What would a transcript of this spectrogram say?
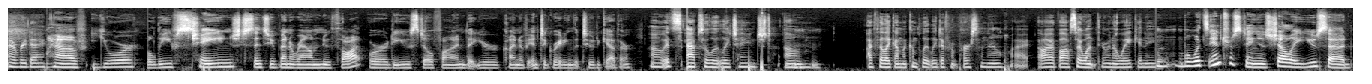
every day. Have your beliefs changed since you've been around New Thought, or do you still find that you're kind of integrating the two together? Oh, it's absolutely changed. Um, I feel like I'm a completely different person now. I I've also went through an awakening. Well, what's interesting is, Shelley, you said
